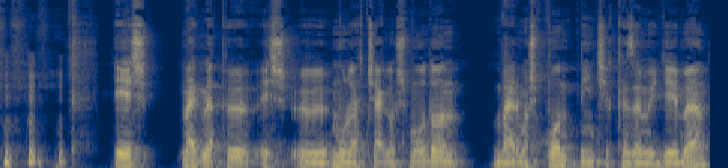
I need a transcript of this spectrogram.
és meglepő és ő, mulatságos módon, bár most pont nincs a kezem ügyében,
